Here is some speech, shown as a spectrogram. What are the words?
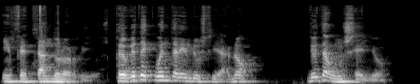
infectando los ríos. ¿Pero qué te cuenta la industria? No, yo te hago un sello.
